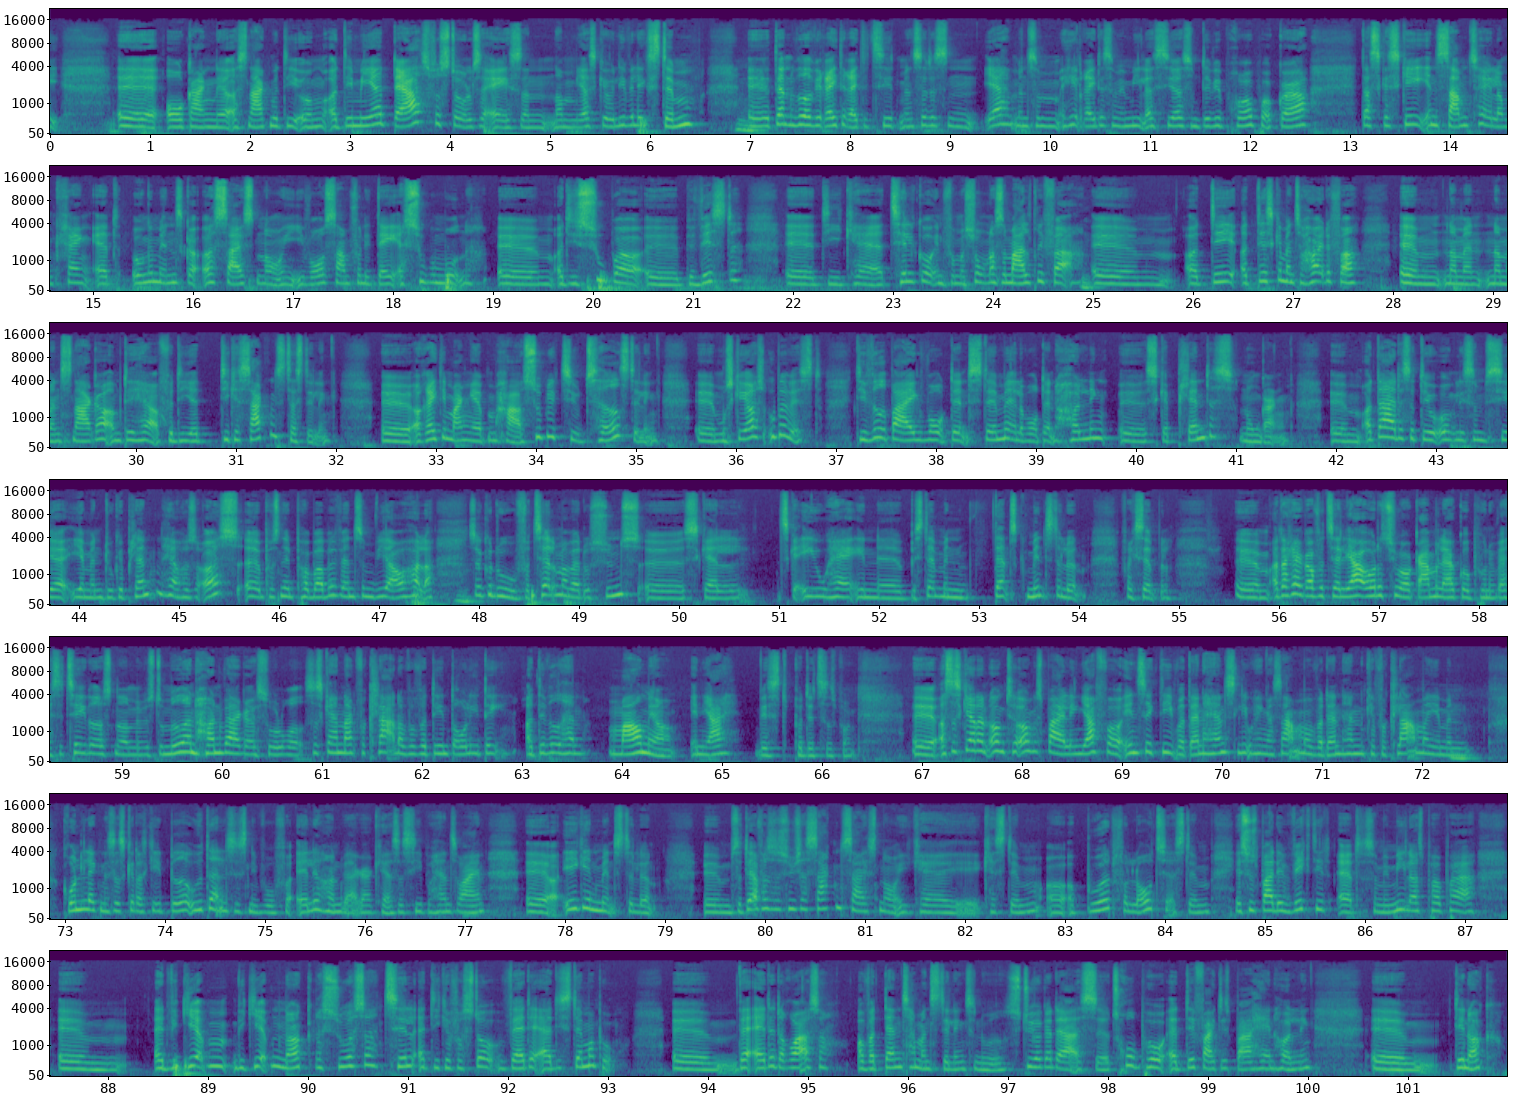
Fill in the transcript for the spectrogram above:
øh, årgangene og snakke med de unge. Og det er mere deres forståelse af sådan, når jeg skal jo alligevel ikke stemme. Mm. Øh, den ved vi rigtig, rigtig tit, men så er det sådan, ja, men som helt rigtigt, som Emil også siger, som det vi prøver på at gøre, der skal ske en samtale omkring, at unge mennesker, også 16-årige i vores samfund i dag, er super modne, øh, og de er super øh, bevidste. Øh, de kan tilgå informationer som aldrig før, øh, og, det, og det skal man tage højde for, øh, når, man, når man snakker om det her, fordi at de kan sagtens tage stilling. Øh, og rigtig mange af dem har subjektivt taget stilling, øh, måske også ubevidst. De ved bare ikke, hvor den stemme eller hvor den holdning øh, skal plantes nogle gange. Øh, og der er det så, det jo ung ligesom siger, jamen du kan plante den her hos os øh, på sådan et pop-up event, som vi afholder. Mm. Så kan du fortælle mig, hvad du synes øh, skal, skal EU have en øh, bestemt en dansk mindsteløn, for eksempel. Øhm, og der kan jeg godt fortælle, at jeg er 28 år gammel, og jeg er gået på universitetet og sådan noget, men hvis du møder en håndværker i Solrød, så skal han nok forklare dig, hvorfor det er en dårlig idé. Og det ved han meget mere om, end jeg vidste på det tidspunkt. Øh, og så sker der en ung til ung spejling. Jeg får indsigt i, hvordan hans liv hænger sammen, og hvordan han kan forklare mig, jamen mm. grundlæggende så skal der ske et bedre uddannelsesniveau for alle håndværkere, kan jeg så sige på hans vejen, øh, og ikke en mindste løn. Øh, så derfor så synes jeg sagtens 16 år I kan, kan stemme, og, og burde få lov til at stemme. Jeg synes bare, det er vigtigt, at, som Emil også påpeger, øh, at vi giver, dem, vi giver dem nok ressourcer til, at de kan forstå, hvad det er, de stemmer på. Øh, hvad er det, der rører sig og hvordan tager man stilling til noget? Styrker deres øh, tro på, at det faktisk bare har en holdning. øh, det er nok.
